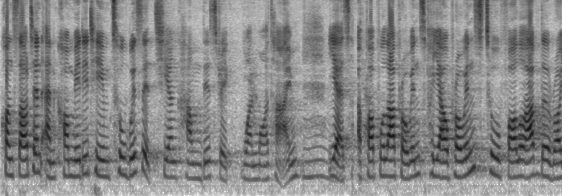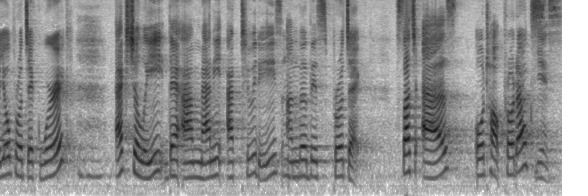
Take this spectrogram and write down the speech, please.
consultant and committee team to visit Chiang Kam district one more time. Mm. Yes, a popular province, Phayao province, to follow up the royal project work. Mm-hmm. Actually, there are many activities mm-hmm. under this project, such as OTOP products, Yes.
